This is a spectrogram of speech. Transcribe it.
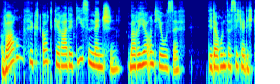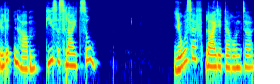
Warum fügt Gott gerade diesen Menschen, Maria und Josef, die darunter sicherlich gelitten haben, dieses Leid zu? Josef leidet darunter,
